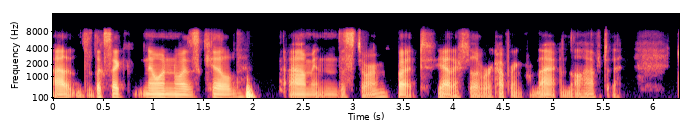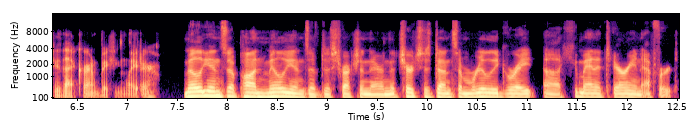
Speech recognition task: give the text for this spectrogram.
Uh, it looks like no one was killed um, in the storm, but yeah, they're still recovering from that and they'll have to do that groundbreaking later. millions upon millions of destruction there. And the church has done some really great uh, humanitarian effort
